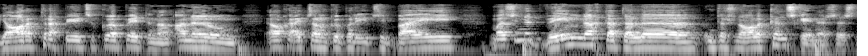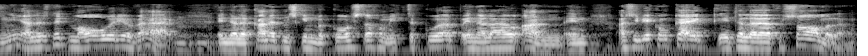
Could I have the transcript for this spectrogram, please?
jare terug by jou iets gekoop het en dan aanhou om elke uitstalling koop hulle ietsie by. Maar sien dit wendig dat hulle internasionale kunskenners is nie. Hulle is net mal oor jou werk mm -hmm. en hulle kan dit miskien bekostig om iets te koop en hulle hou aan. En as jy weer kom kyk, het hulle 'n versameling.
